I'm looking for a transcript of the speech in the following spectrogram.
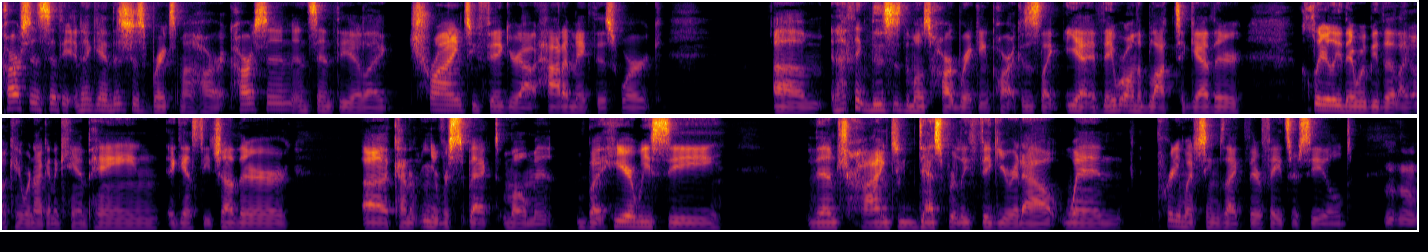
Carson and Cynthia, and again, this just breaks my heart. Carson and Cynthia like trying to figure out how to make this work. Um, and I think this is the most heartbreaking part because it's like, yeah, if they were on the block together, clearly there would be the like, okay, we're not going to campaign against each other, uh, kind of you know, respect moment. But here we see them trying to desperately figure it out when pretty much seems like their fates are sealed. Mm-hmm.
